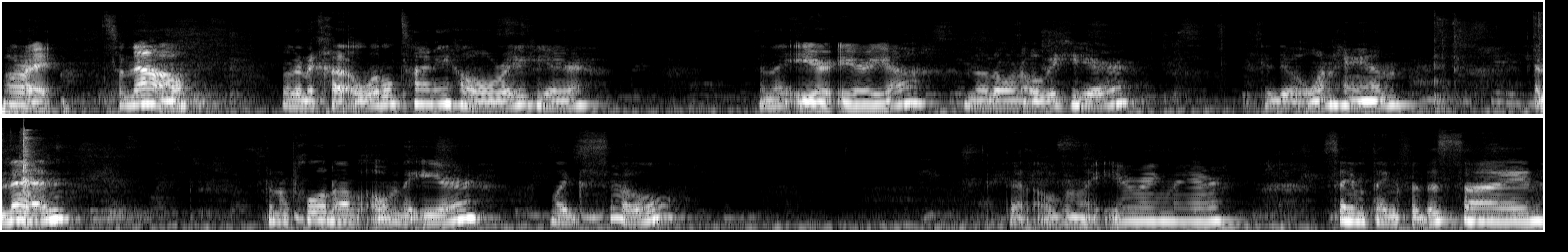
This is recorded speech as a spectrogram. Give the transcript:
All right, so now we're gonna cut a little tiny hole right here in the ear area. Another one over here. You can do it one hand. And then, gonna pull it up over the ear, like so. Get that over my earring there. Same thing for this side.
